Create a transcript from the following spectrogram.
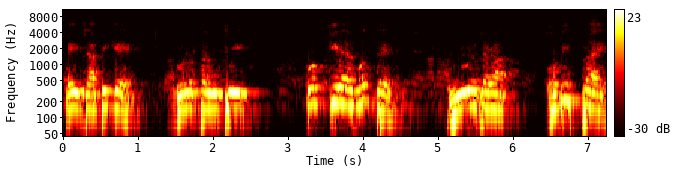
এই জাতিকে গণতান্ত্রিক প্রক্রিয়ার মধ্যে নিয়ে যাওয়ার অভিপ্রায়ে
